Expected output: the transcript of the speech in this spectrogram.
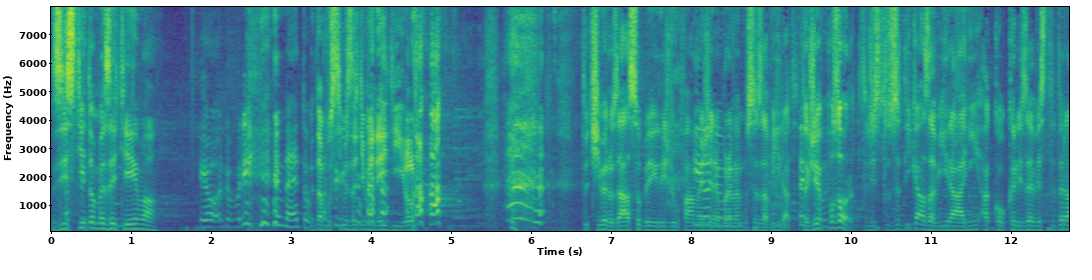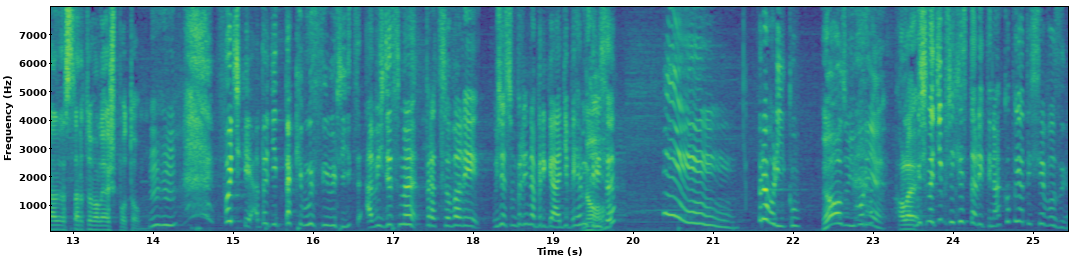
Zjistí asi- to mezi tím a Jo, dobrý. ne, to my tam pustíme zatím jiný díl. Točíme do zásoby, když doufáme, Jo, že dobrý. nebudeme muset zavírat. Tak Takže to- pozor, když to se týká zavírání a kokrize, vy jste teda startovali až potom. Mhm. Počkej, a to ti taky musím říct. A víš, že jsme pracovali, že jsme byli na brigádě během No. krize? Hmm, prohlíku. Jo, to výborně, ale My jsme ti přichystali ty nákupy a ty si je vozil.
